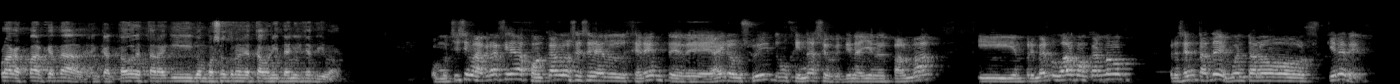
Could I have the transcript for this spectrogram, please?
Hola Gaspar, ¿qué tal? Encantado de estar aquí con vosotros en esta bonita iniciativa. Pues muchísimas gracias. Juan Carlos es el gerente de Iron Suite, un gimnasio que tiene allí en el Palmar. Y en primer lugar, Juan Carlos, preséntate, cuéntanos quién eres.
